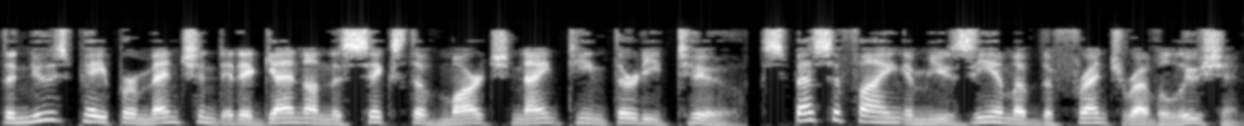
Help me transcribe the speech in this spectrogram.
The newspaper mentioned it again on 6 March 1932, specifying a museum of the French Revolution.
